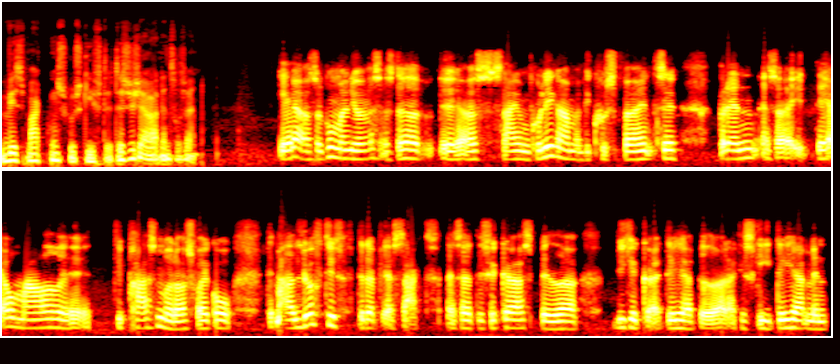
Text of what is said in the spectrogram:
hvis magten skulle skifte? Det synes jeg er ret interessant. Ja, og så kunne man jo også, altså der øh, også snakke med kollegaer om, at vi kunne spørge ind til, hvordan, altså det er jo meget, øh, de pressemøder også fra i går, det er meget luftigt, det der bliver sagt. Altså, det skal gøres bedre, vi kan gøre det her bedre, der kan ske det her, men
